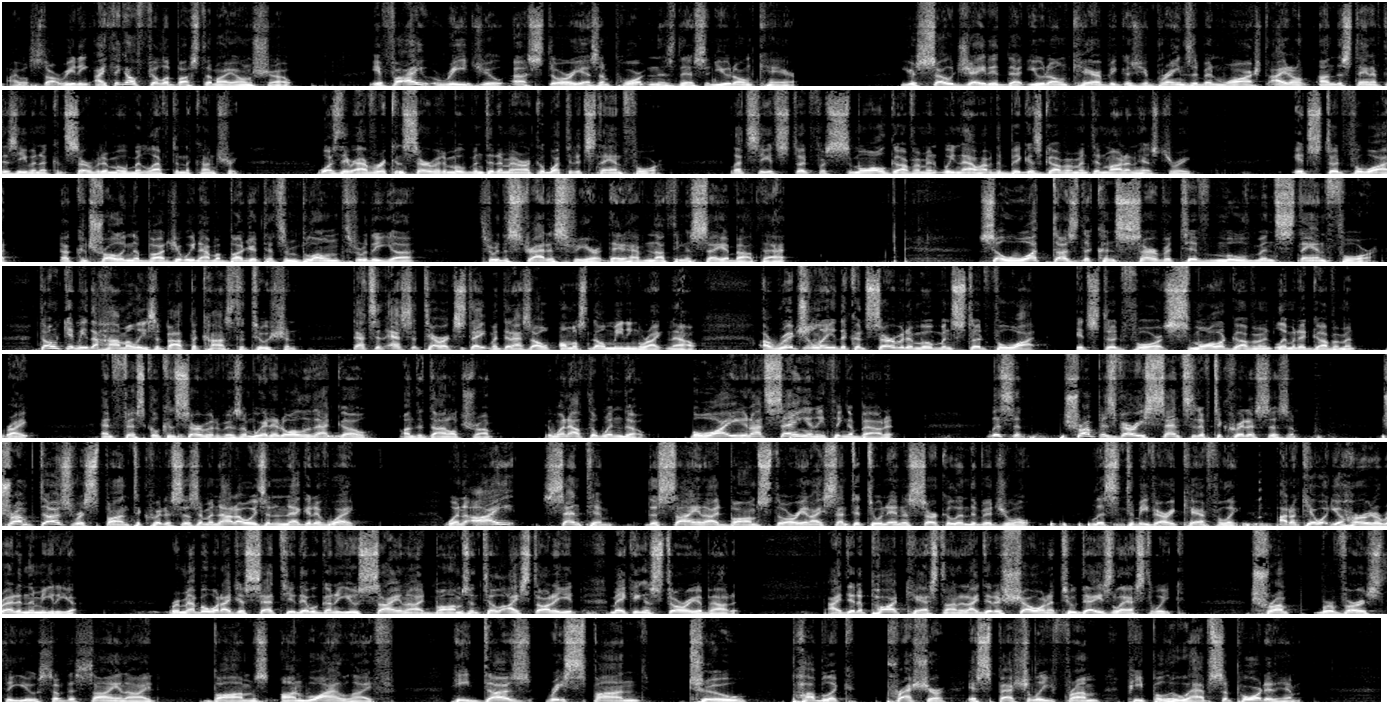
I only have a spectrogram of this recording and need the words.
I will start reading. I think I'll filibuster my own show. If I read you a story as important as this and you don't care, you're so jaded that you don't care because your brains have been washed. I don't understand if there's even a conservative movement left in the country. Was there ever a conservative movement in America? What did it stand for? Let's see, it stood for small government. We now have the biggest government in modern history. It stood for what? Uh, controlling the budget. We now have a budget that's been blown through the uh, through the stratosphere. They have nothing to say about that. So, what does the conservative movement stand for? Don't give me the homilies about the Constitution. That's an esoteric statement that has almost no meaning right now. Originally, the conservative movement stood for what? It stood for smaller government, limited government, right? And fiscal conservatism. Where did all of that go under Donald Trump? It went out the window. But why are you not saying anything about it? Listen, Trump is very sensitive to criticism. Trump does respond to criticism and not always in a negative way. When I sent him the cyanide bomb story and I sent it to an inner circle individual, listen to me very carefully. I don't care what you heard or read in the media. Remember what I just said to you. They were going to use cyanide bombs until I started making a story about it. I did a podcast on it. I did a show on it two days last week. Trump reversed the use of the cyanide bombs on wildlife. He does respond to public pressure, especially from people who have supported him.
